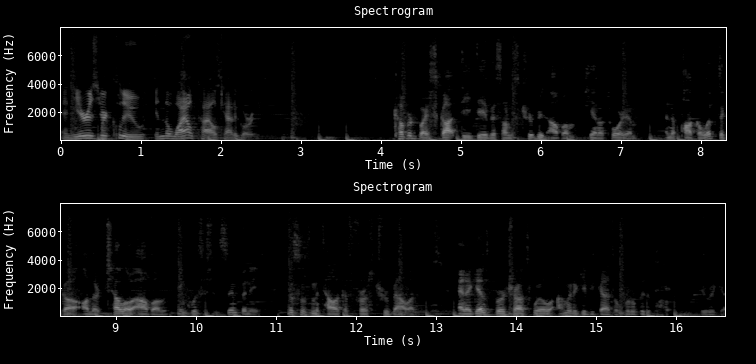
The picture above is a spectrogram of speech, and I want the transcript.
and here is your clue in the wild tile category. Covered by Scott D. Davis on his tribute album Pianotorium and Apocalyptica on their cello album Inquisition Symphony, this was Metallica's first true ballad. And against Burchard's will, I'm going to give you guys a little bit of a hint. Here we go.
